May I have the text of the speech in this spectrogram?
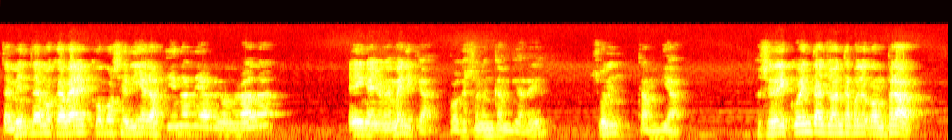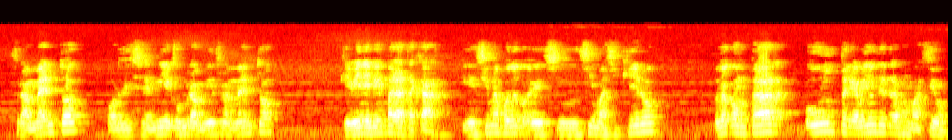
también tenemos que ver cómo serían las tiendas de arreglo en Ion América, porque suelen cambiar, ¿eh? Suelen cambiar. Si os dais cuenta, yo antes puedo comprar fragmentos, por si he comprado mil fragmentos, que viene bien para atacar. Y encima puedo, eh, encima si quiero, puedo comprar un pergamino de transformación.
